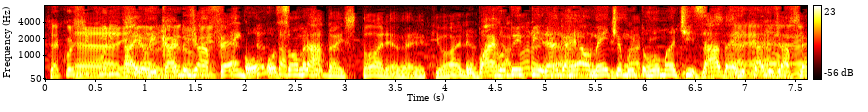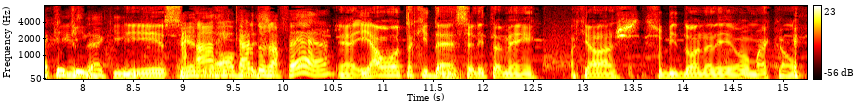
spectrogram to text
Isso é coisa de Corinthians. Aí, o Ricardo. Jafé, Tem ô, ô Sombra, coisa da história, velho, que olha... o bairro do Ipiranga já realmente é muito romantizado. É, É, Ricardo Jafé que diz, diga. né, que Isso. Pedro Ah, Ricardo Álvares- Jafé? é? É, e a outra que desce ali também. Aquela subidona ali, o Marcão.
